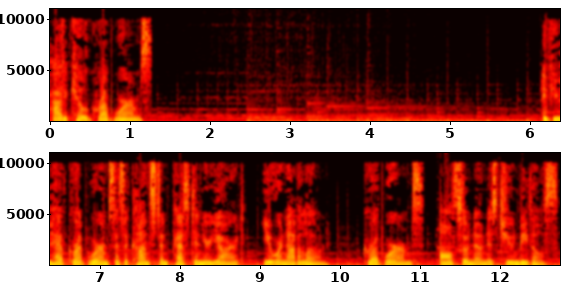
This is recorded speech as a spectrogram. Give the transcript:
How to kill grub worms. If you have grub worms as a constant pest in your yard, you are not alone. Grub worms, also known as June beetles,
